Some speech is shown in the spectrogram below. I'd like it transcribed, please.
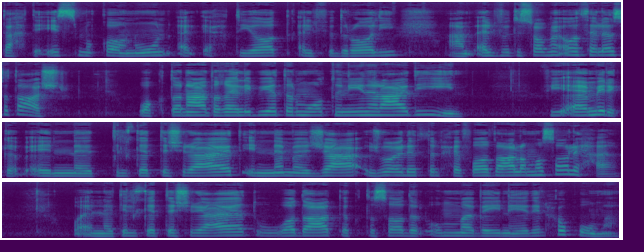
تحت اسم قانون الاحتياط الفيدرالي عام 1913 واقتنعت غالبية المواطنين العاديين في أمريكا بأن تلك التشريعات إنما جعلت للحفاظ على مصالحها وأن تلك التشريعات وضعت اقتصاد الأمة بين يدي الحكومة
